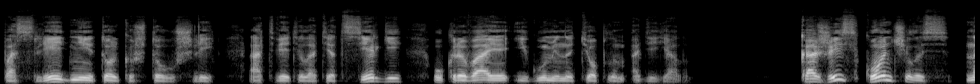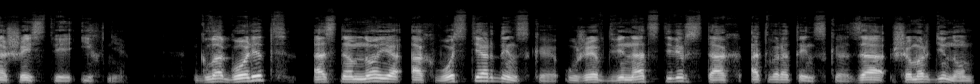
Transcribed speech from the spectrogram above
«Последние только что ушли», — ответил отец Сергий, укрывая игумена теплым одеялом. «Кажись, кончилось нашествие ихнее. Глаголит основное охвостье Ордынское уже в двенадцати верстах от Воротынска, за Шамардином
